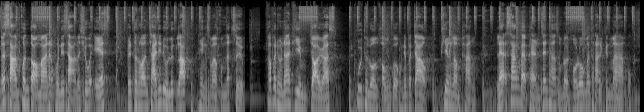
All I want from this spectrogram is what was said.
และ 3 คนต่อมานะครับคนที่3นะชื่อว่าเอสเป็นตัวละครชายที่ดูลึกลับ แห่งสมาคมนักสืบ เขาเป็นหัวหน้าทีมจอยัสผู้ทะลวงเขาวงกตของเทพเจ้า เพียงลำพัง และสร้างแบบแผนเส้นทางสำรวจโฮโลมาตรฐานขึ้นมาโอ้โห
